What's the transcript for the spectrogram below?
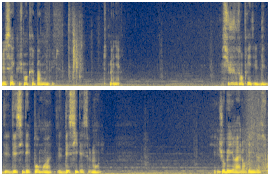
Je sais que je manquerai pas mon but, de toute manière. Mais si je vous en prie, dé- dé- décidez pour moi, dé- décidez seulement. j'obéirai à l'organisation.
